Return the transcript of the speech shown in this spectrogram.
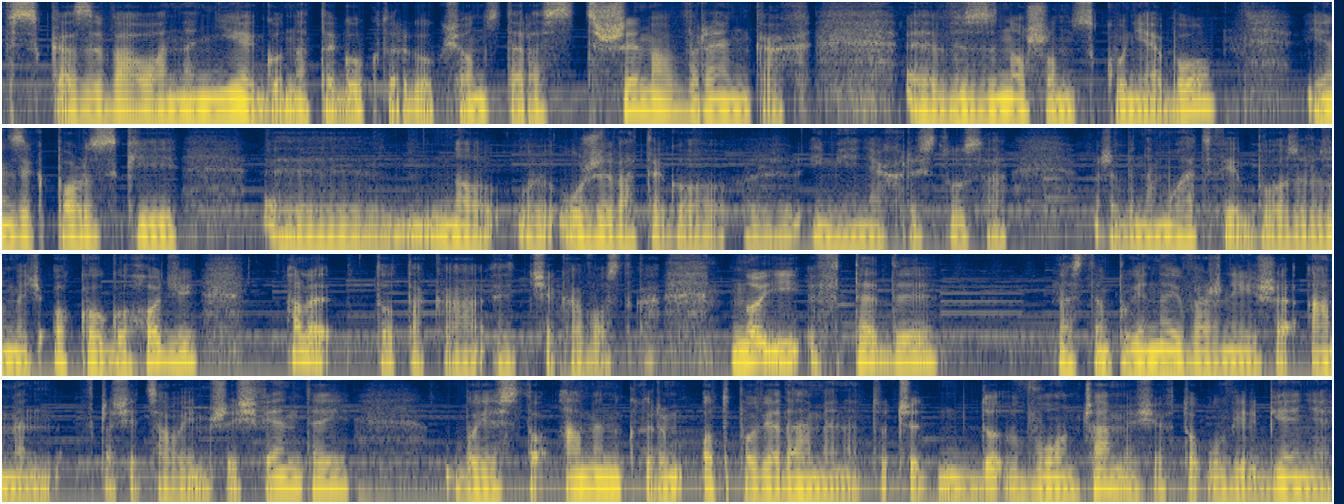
wskazywała na Niego, na tego, którego ksiądz teraz trzyma w rękach, e, wznosząc ku niebu. Język polski e, no, używa tego e, imienia Chrystusa, żeby nam łatwiej było zrozumieć, o kogo chodzi, ale to taka ciekawostka. No i wtedy następuje najważniejsze Amen w czasie całej mszy świętej, bo jest to Amen, którym odpowiadamy na to, czy do, włączamy się w to uwielbienie,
